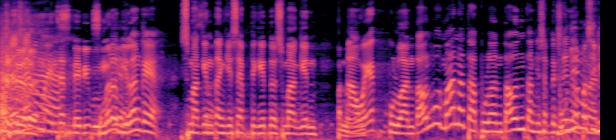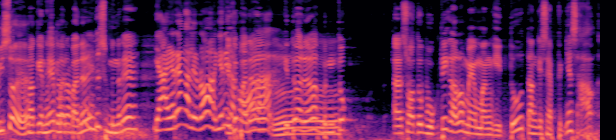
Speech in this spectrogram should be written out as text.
Dan saya mindset baby boomer Iya. bilang kayak semakin tangki septik itu semakin awet puluhan tahun wah mana tak puluhan tahun tangki septik saya masih bisa ya makin hebat sekarang. padahal itu sebenarnya Ya akhirnya ngalir doang jadi itu padahal olah. itu adalah bentuk eh, suatu bukti kalau memang itu tangki septiknya sal-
